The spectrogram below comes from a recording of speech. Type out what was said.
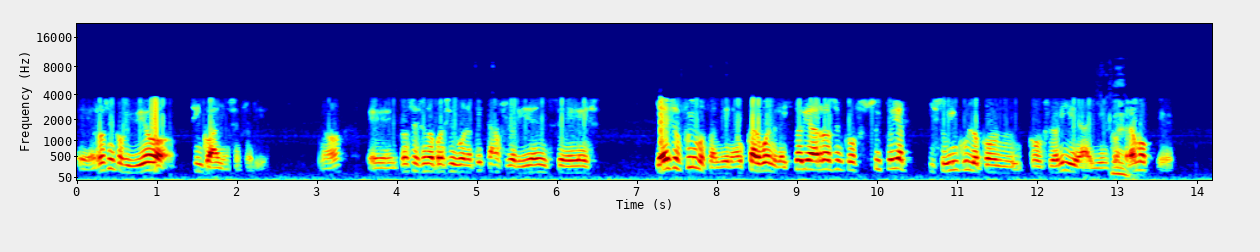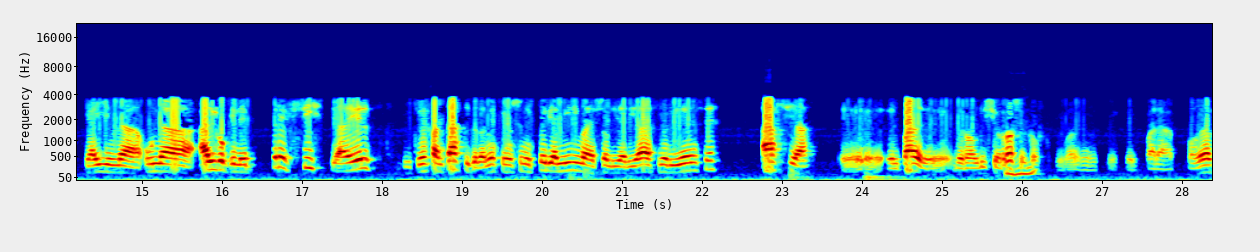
eh, Rosenkopf vivió cinco años en Florida no eh, entonces uno puede decir bueno qué tan floridense es y a eso fuimos también a buscar bueno la historia de Rosenkopf su historia y su vínculo con, con Florida y encontramos que, que hay una una algo que le preexiste a él y que es fantástico también, que es una historia mínima de solidaridad de floridenses hacia eh, el padre de, Mauricio Rosenkopf, este, para poder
